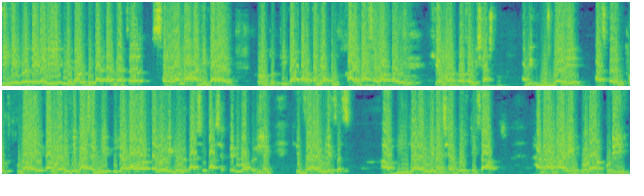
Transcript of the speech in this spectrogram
ठीक आहे प्रत्येकाने एकमेकावर टीका करण्याचा सर्वांना अधिकार आहे परंतु टीका करताना आपण काय भाषा वापरायची हे महत्त्वाचा विषय असतो. आणि भुजबळ हे आजपर्यंत कुणालाही तलवारीची भाषा मी तुझ्या गावात तलवारी घेऊन अशी भाषा कधी वापरली नाही. हे जरांगेच जरांगीनच ह्या गोष्टीचा हाणामारी पोडाफोडी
